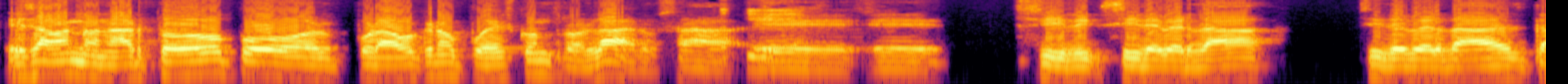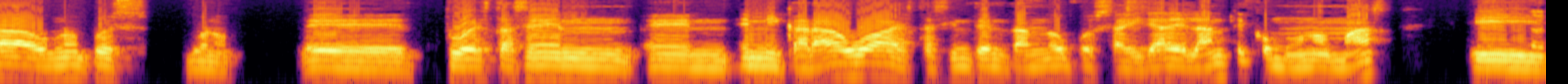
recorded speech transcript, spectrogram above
Es abandonar todo por, por algo que no puedes controlar. O sea, eh, eh, si, si, de verdad, si de verdad cada uno, pues, bueno, eh, tú estás en, en, Nicaragua, estás intentando pues salir adelante como uno más y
